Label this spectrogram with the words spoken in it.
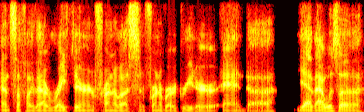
and stuff like that right there in front of us, in front of our greeter. And uh, yeah, that was a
